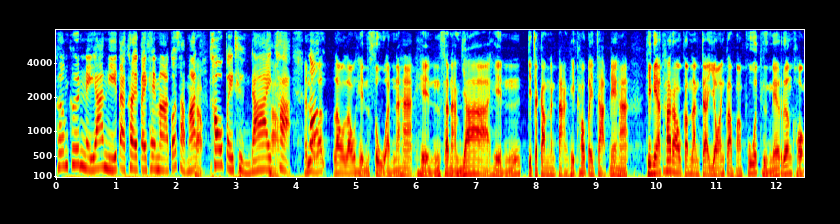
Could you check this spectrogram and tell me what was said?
เพิ่มขึ้นในย่านนี้ แต่ใครไปใครมาก็สามารถครับ เข้าไปถึงได้ครับค่ะ แน่นอนว่าเราเราเห็นสวนนะฮะ เห็นสนามหญ้า เห็นกิจกรรมต่างๆ ที่เข้าไปจัดเนี่ยฮะ ทีเนี้ยถ้าเรากำลังจะย้อนกลับมาพูดถึงในเรื่องของ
